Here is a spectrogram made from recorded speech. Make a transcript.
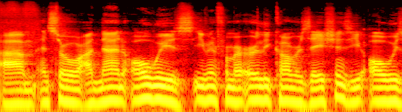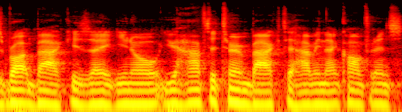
Um, and so Adnan always, even from our early conversations, he always brought back, he's like, you know, you have to turn back to having that confidence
